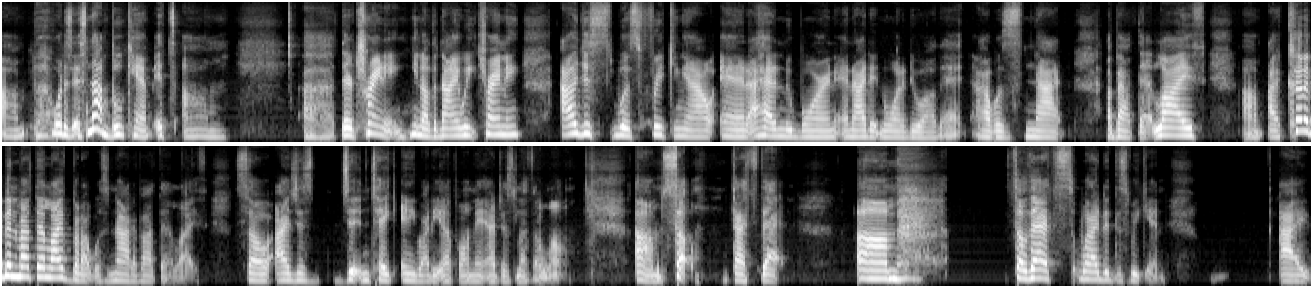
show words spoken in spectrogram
um, what is it? It's not boot camp. It's um, uh, their training, you know, the nine week training, I just was freaking out and I had a newborn and I didn't want to do all that. I was not about that life. Um, I could have been about that life, but I was not about that life. So I just didn't take anybody up on it. I just left it alone. Um, so that's that. Um, so that's what I did this weekend. I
